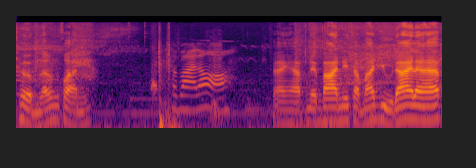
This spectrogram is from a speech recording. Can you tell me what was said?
เฉิมแล้วคุณขวัญสบายแล้วเหรอใช่ครับในบ้านนี้สามารถอยู่ได้แล้วครับ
